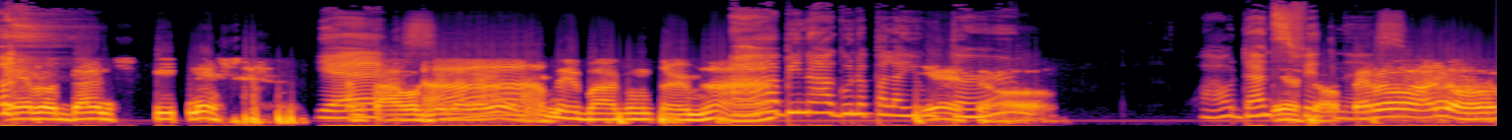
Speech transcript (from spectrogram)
Aero Dance Fitness. Ang Yes. tawag nila ngayon. Ah, may bagong term na. ha? Ah, binago na pala yung Yes, term. oo. Wow, dance Yes, oo. fitness. Pero ano,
